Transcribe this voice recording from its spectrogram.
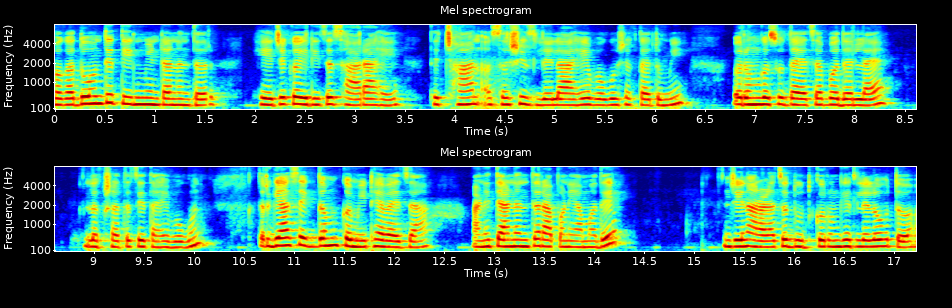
बघा दोन ते तीन मिनटानंतर हे जे कैरीचं सार आहे ते छान असं शिजलेलं आहे. बघू शकताय तुम्ही. रंगसुद्धा याचा बदलला आहे लक्षातच येत आहे बघून. तर गॅस एकदम कमी ठेवायचा आणि त्यानंतर आपण यामध्ये जे नारळाचं दूध करून घेतलेलं होतं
